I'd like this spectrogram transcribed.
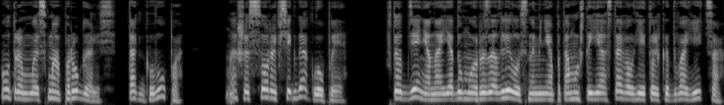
Утром мы с Ма поругались. Так глупо. Наши ссоры всегда глупые. В тот день она, я думаю, разозлилась на меня, потому что я оставил ей только два яйца.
